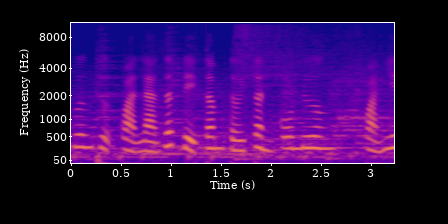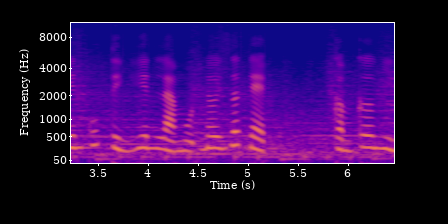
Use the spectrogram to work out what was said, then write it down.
Vương thượng quả là rất để tâm tới tần cô nương, quả nhiên Cúc Tình Hiên là một nơi rất đẹp. Cầm cơ nhìn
